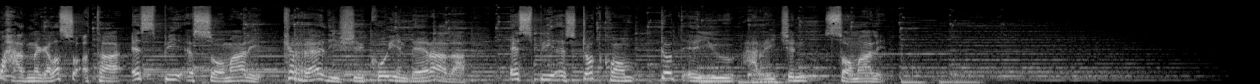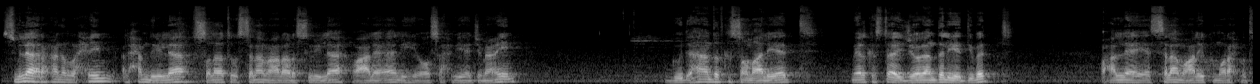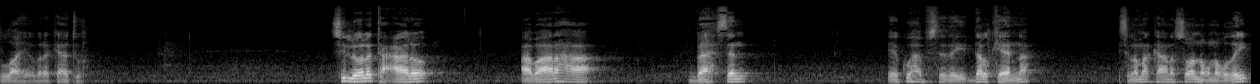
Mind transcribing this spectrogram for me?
waxaad nagala socotaa s b s soomaali ka raadi sheekooyin dheeraada s b s com au xariijin soomaali bismi illahi raxmaan raxiim alxamdu lilah wsalaatu wasalaamu calaa rasuuli illah wcala aalihi wasaxbihi ajmaciin. Guud ahaan dadka soomaaliyeed meel kastoo ay joogaan dal iyo dibad waxaan leeyahay assalaamu calaykum waraxmat ullaahi wabarakaatuh si loola tacaalo abaaraha baahsan ee ku habsaday dalkeenna isla markaana soo noqnoqday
